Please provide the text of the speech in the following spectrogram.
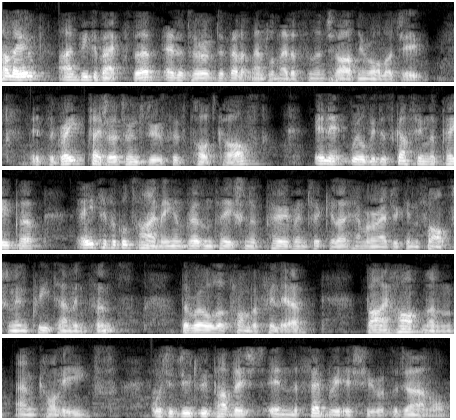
Hello, I'm Peter Baxter, editor of Developmental Medicine and Child Neurology. It's a great pleasure to introduce this podcast. In it, we'll be discussing the paper Atypical Timing and Presentation of Periventricular Hemorrhagic Infarction in Preterm Infants, the Role of Thrombophilia, by Harteman and colleagues, which is due to be published in the February issue of the journal.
